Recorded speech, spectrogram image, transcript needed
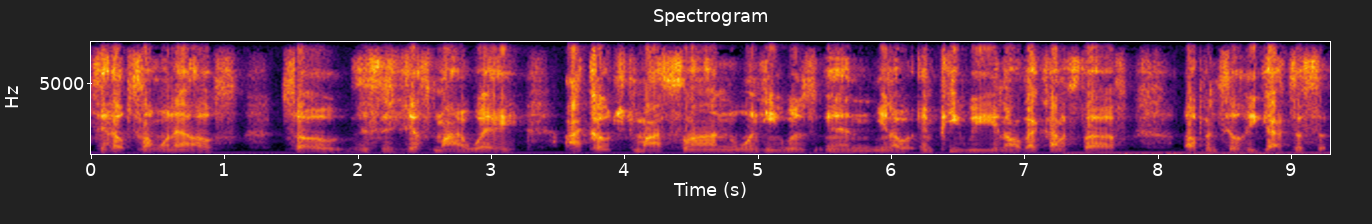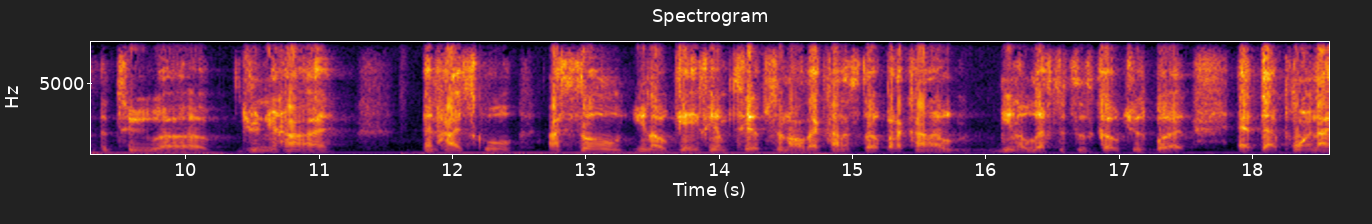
to help someone else. So this is just my way. I coached my son when he was in, you know, in Pee Wee and all that kind of stuff, up until he got to to uh, junior high and high school. I still, you know, gave him tips and all that kind of stuff, but I kind of, you know, left it to the coaches. But at that point, I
